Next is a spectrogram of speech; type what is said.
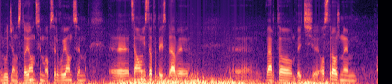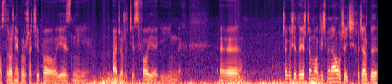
ludziom stojącym, obserwującym całą istotę tej sprawy. E, Warto być ostrożnym, ostrożnie poruszać się po jezdni, dbać o życie swoje i innych. E, Czego się to jeszcze mogliśmy nauczyć? Chociażby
